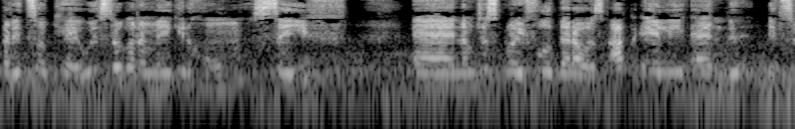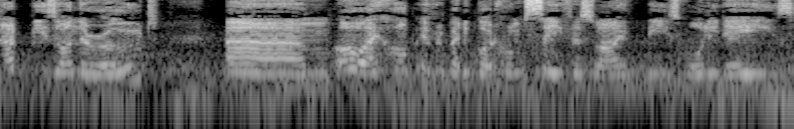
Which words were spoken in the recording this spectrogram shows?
But it's okay. We're still gonna make it home safe. And I'm just grateful that I was up early and it's not busy on the road. Um, oh, I hope everybody got home safe as well in these holidays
